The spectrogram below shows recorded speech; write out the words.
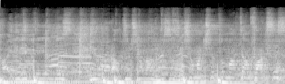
kaydı gitti yıldız. Yıllar altın çalan hırsız Yaşamak çırpınmaktan farksız.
